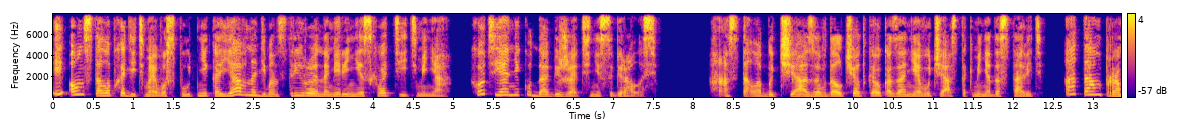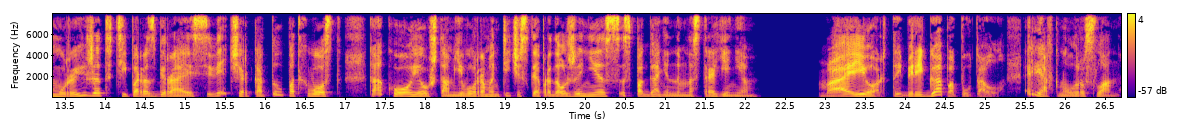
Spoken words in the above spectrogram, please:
И он стал обходить моего спутника, явно демонстрируя намерение схватить меня, хоть я никуда бежать не собиралась. А стало быть, Чазов дал четкое указание в участок меня доставить. А там промурыжат, типа разбираясь, вечер коту под хвост. Какое уж там его романтическое продолжение с испоганенным настроением. «Майор, ты берега попутал?» — рявкнул Руслан.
